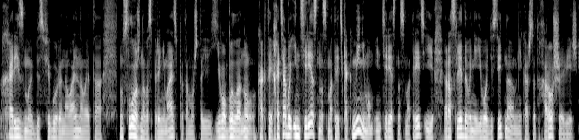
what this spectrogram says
харизмы, без фигуры Навального, это, ну, сложно воспринимать, потому что его было, ну, как-то хотя бы интересно смотреть, как минимум интересно смотреть, и расследование его действительно, мне кажется, это хорошая вещь,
